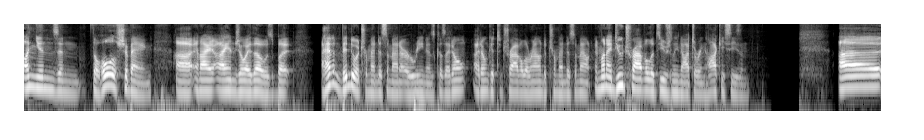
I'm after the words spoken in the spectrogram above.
onions and the whole shebang. Uh, and I, I enjoy those, but I haven't been to a tremendous amount of arenas because I don't I don't get to travel around a tremendous amount. And when I do travel, it's usually not during hockey season. Uh,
